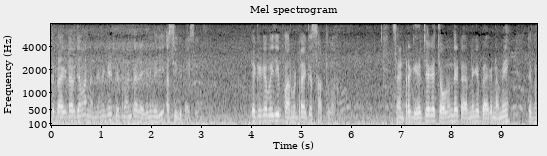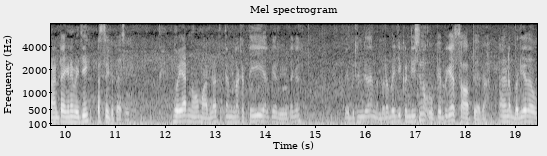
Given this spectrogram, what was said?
ਤੇ ਬੈਕ ਟਾਇਰ ਜਮਾ ਨਵੇਂ ਨੇਗੇ ਤੇ ਫਰੰਟ ਟਾਇਰ ਹੈਗੇ ਨੇ ਬਾਈ ਜੀ 80 ਕੇ ਪੈਸੇ। ਤੇ ਅੱਗੇ ਕਿ ਬਾਈ ਜੀ ਫਾਰਮ ਟਰੈਕ 60 ਦਾ ਸੈਂਟਰ ਗੇਅਰ ਚ ਹੈਗਾ 14 ਦੇ ਟਾਇਰ ਨੇਗੇ ਬੈਕ ਨਵੇਂ ਤੇ ਫਰੰਟ ਹੈਗੇ ਨੇ ਬਾਈ ਜੀ 80 ਕੇ ਪੈਸੇ। 2009 ਮਾਡਲ ਆ ਤੇ 323000 ਰੁਪਏ ਰੇਟ ਹੈਗਾ। ਤੇ ਬਠਿੰਡੇ ਦਾ ਨੰਬਰ ਆ ਬਾਈ ਜੀ ਕੰਡੀਸ਼ਨ ਓਕੇ ਪਿਆ ਸਾਫ਼ ਪਿਆਗਾ ਐਨ ਵਧੀਆ ਦਾ ਉਹ।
